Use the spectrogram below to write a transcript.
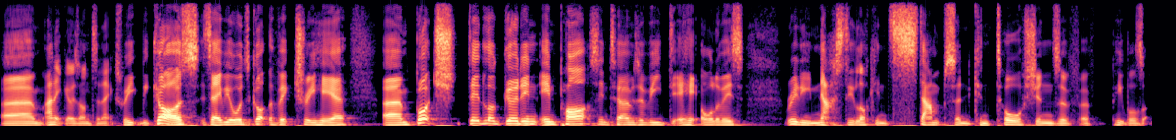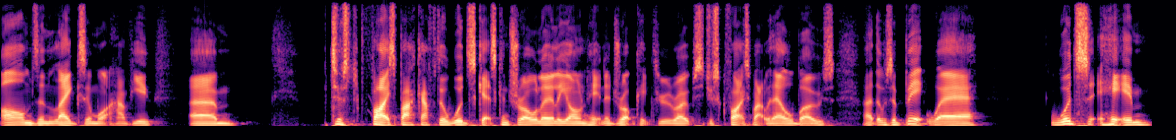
Um, and it goes on to next week because Xavier Woods got the victory here. Um, Butch did look good in, in parts in terms of he hit all of his really nasty looking stamps and contortions of, of people's arms and legs and what have you. Um, just fights back after Woods gets control early on, hitting a drop kick through ropes. He just fights back with elbows. Uh, there was a bit where Woods hit him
